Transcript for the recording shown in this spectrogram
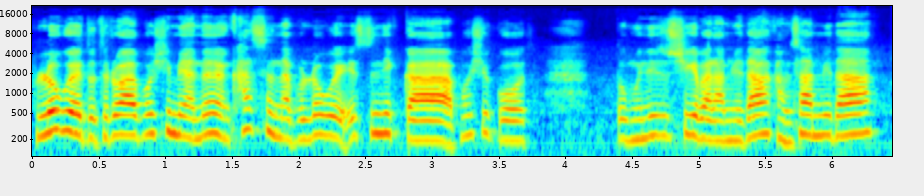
블로그에도 들어와 보시면은 카스나 블로그에 있으니까 보시고 또 문의 주시기 바랍니다. 감사합니다.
